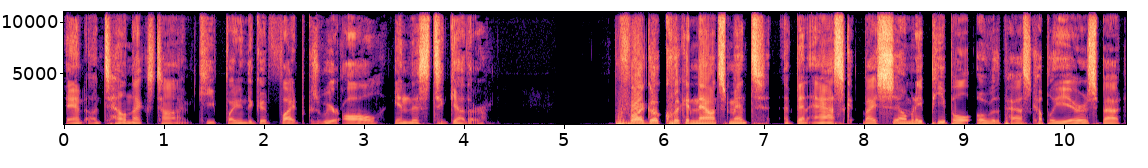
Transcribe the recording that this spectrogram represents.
And until next time, keep fighting the good fight because we are all in this together. Before I go, quick announcement. I've been asked by so many people over the past couple of years about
